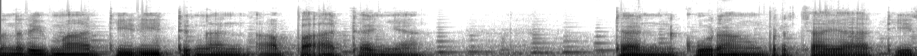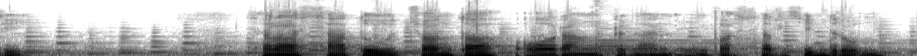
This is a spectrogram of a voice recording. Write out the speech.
menerima diri dengan apa adanya dan kurang percaya diri. Salah satu contoh orang dengan imposter syndrome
